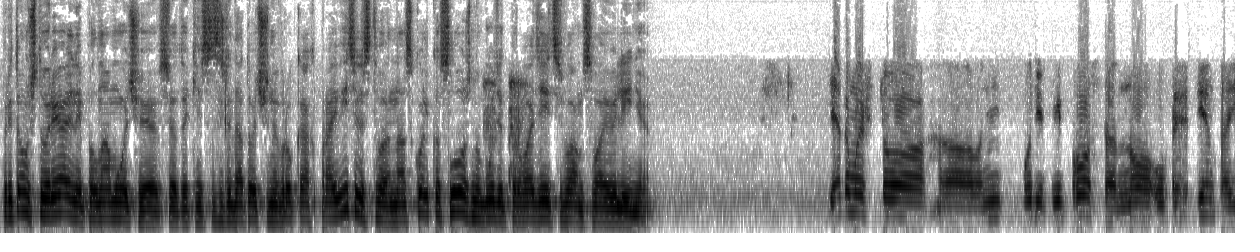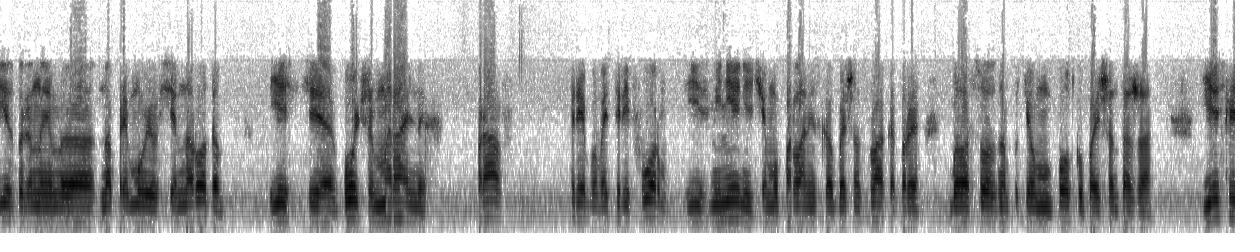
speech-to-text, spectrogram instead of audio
При том, что реальные полномочия все-таки сосредоточены в руках правительства, насколько сложно будет проводить вам свою линию? Я думаю, что э, будет непросто, но у президента, избранным э, напрямую всем народом, есть э, больше моральных прав требовать реформ и изменений, чем у парламентского большинства, которое было создано путем подкупа и шантажа. Если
